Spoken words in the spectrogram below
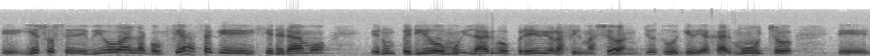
eh, y eso se debió a la confianza que generamos en un periodo muy largo previo a la filmación. Yo tuve que viajar mucho, eh,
